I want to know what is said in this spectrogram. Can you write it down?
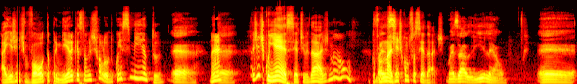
Aí a gente volta à primeira questão que a gente falou, do conhecimento. É, Né? é. A gente conhece a atividade? Não. Estou falando Mas- a gente como sociedade. Mas ali, Léo, é,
